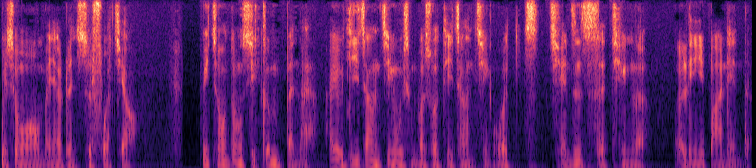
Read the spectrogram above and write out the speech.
为什么我们要认识佛教？因为这种东西根本啊，还有《地藏经》，为什么说《地藏经》？我前阵子听了二零一八年的，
